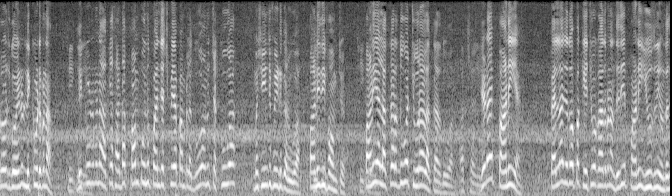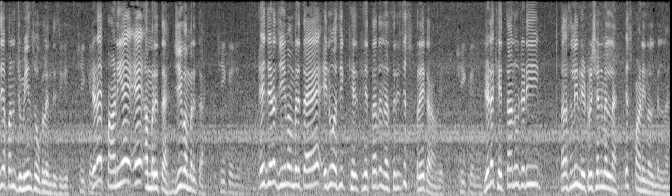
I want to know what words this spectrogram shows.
ਰੋਜ਼ ਗੋਹੇ ਨੂੰ ਲਿਕੁਇਡ ਬਣਾ। ਲਿਕੁਇਡ ਬਣਾ ਕੇ ਸਾਡਾ ਪੰਪ ਉਹਨੂੰ 5 ਐਚਪੀ ਦਾ ਪੰਪ ਲੱਗੂਗਾ ਉਹਨੂੰ ਚੱਕੂਗਾ ਮਸ਼ੀਨ 'ਚ ਫੀਡ ਕਰੂਗਾ ਪਾਣੀ ਦੀ ਫਾਰਮ 'ਚ। ਪਾਣੀ ਅਲੱਗ ਕਰ ਦੂਗਾ ਚੂਰਾ ਅਲੱਗ ਕਰ ਦੂਗਾ। ਅੱਛਾ ਜੀ। ਜਿਹੜਾ ਇਹ ਪਾਣੀ ਹੈ ਪਹਿਲਾਂ ਜਦੋਂ ਆਪਾਂ ਕੇਚੂਆ ਖਾਦ ਬਣਾਉਂਦੇ ਸੀ ਇਹ ਪਾਣੀ ਯੂਜ਼ ਨਹੀਂ ਹੁੰਦਾ ਸੀ ਆਪਾਂ ਨੂੰ ਜ਼ਮੀਨ ਸੋਖ ਲੈਂਦੀ ਸੀਗੀ। ਠੀਕ ਹੈ ਜਿਹੜਾ ਇਹ ਪਾਣੀ ਹੈ ਇਹ ਅੰਮ੍ਰਿਤ ਹੈ ਜੀਵ ਅੰਮ੍ਰਿਤ ਹੈ। ਠੀਕ ਹੈ ਜੀ। ਇਹ ਜਿਹੜਾ ਜੀਵ ਅੰਮ੍ਰਿਤ ਹੈ ਇਹਨੂੰ ਅਸੀਂ ਖੇਤਾਂ ਤੇ ਨਰਸਰੀ 'ਚ ਸਪਰੇਅ ਕਰਾਂਗੇ। ਠੀਕ ਹੈ ਜੀ। ਜਿਹੜੇ ਖੇਤਾਂ ਨੂੰ ਜਿਹੜੀ ਅਸਲੀ ਨਿਊਟ੍ਰੀਸ਼ਨ ਮਿਲਣਾ ਹੈ, ਇਸ ਪਾਣੀ ਨਾਲ ਮਿਲਣਾ ਹੈ।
